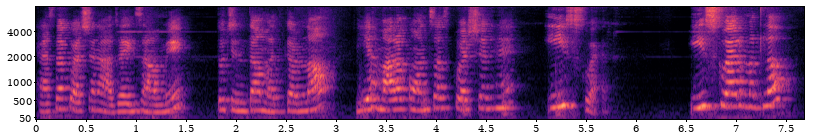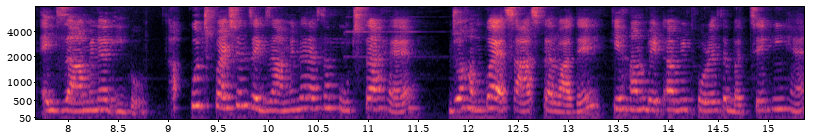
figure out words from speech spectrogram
ऐसा क्वेश्चन आ जाए एग्ज़ाम में तो चिंता मत करना। ये हमारा कौन सा क्वेश्चन है? ई स्क्वायर ई स्क्वायर मतलब एग्जामिनर ईगो अब कुछ क्वेश्चंस एग्जामिनर ऐसा पूछता है जो हमको एहसास करवा दे कि हम बेटा अभी थोड़े से बच्चे ही हैं।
